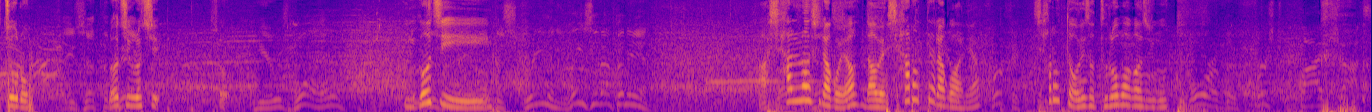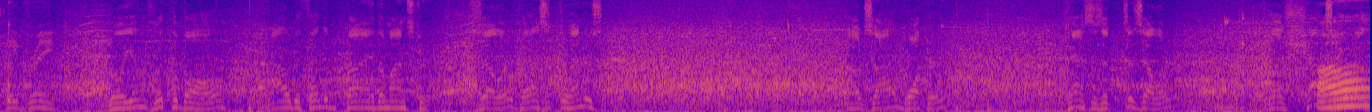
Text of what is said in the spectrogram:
이쪽으로. They set the 그렇지, pick. 그렇지. 저, Here's Wall. 이거지. 아, 샬럿이라고요? 나 왜 샤롯대라고 하냐? 샤롯대 어디서 들어봐가지고. 아,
